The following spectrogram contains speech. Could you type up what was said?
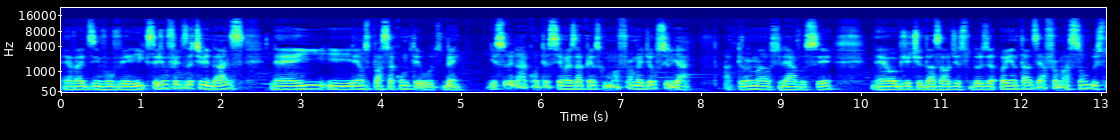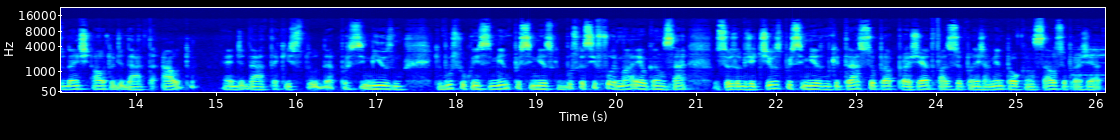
é, vai desenvolver aí, que sejam feitas atividades né, e, e iremos passar conteúdos. Bem, isso irá acontecer, mas apenas como uma forma de auxiliar a turma, auxiliar você. Né, o objetivo das aulas de estudos orientados é a formação do estudante autodidata. Auto é didata, que estuda por si mesmo, que busca o conhecimento por si mesmo, que busca se formar e alcançar os seus objetivos por si mesmo, que traça o seu próprio projeto, faz o seu planejamento para alcançar o seu projeto,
